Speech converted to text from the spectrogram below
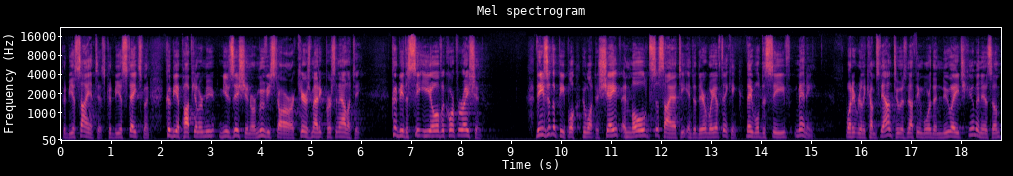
could be a scientist, could be a statesman, could be a popular mu- musician or movie star or charismatic personality, could be the CEO of a corporation. These are the people who want to shape and mold society into their way of thinking. They will deceive many. What it really comes down to is nothing more than New Age humanism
